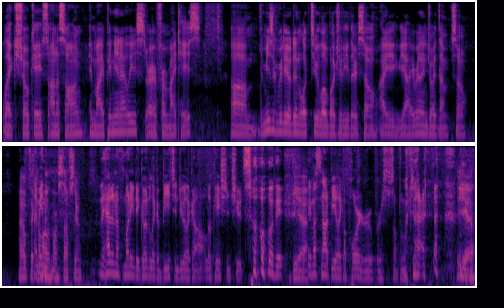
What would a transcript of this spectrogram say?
like showcase on a song in my opinion at least or for my taste. Um, the music video didn't look too low budget either, so I yeah I really enjoyed them. So I hope they come mean- out with more stuff soon. They had enough money to go to like a beach and do like a location shoot, so they Yeah. they must not be like a poor group or something like that. Yeah.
